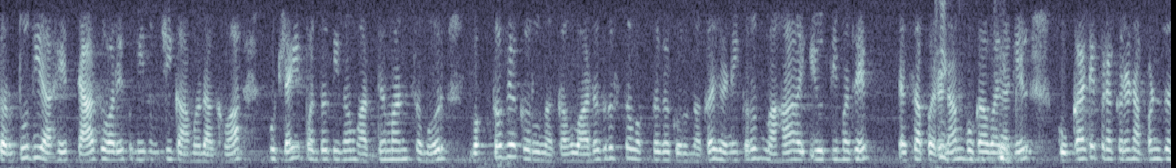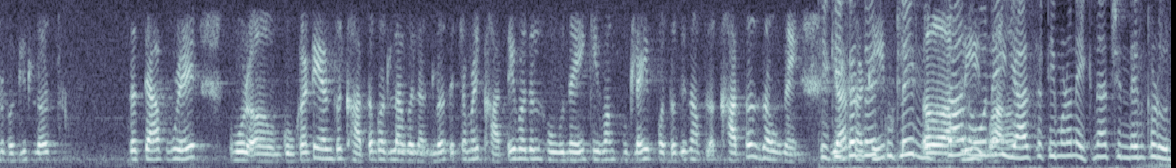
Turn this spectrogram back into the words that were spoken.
तरतुदी आहेत त्याद्वारे तुम्ही तुमची कामं दाखवा. कुठल्याही पद्धतीनं माध्यमांसमोर वक्तव्य करू नका वादग्रस्त वक्तव्य करू नका. जेणेकरून महायुतीमध्ये त्याचा परिणाम भोगावा लागेल. कोकाटे प्रकरण आपण जर बघितलं तर त्यामुळे कोकाटे यांचं खातं बदलावं लागलं. त्याच्यामुळे खाते बदल होऊ नये किंवा कुठल्याही पद्धतीनं आपलं खातं जाऊ नये. यासाठी, कुठलंही नुकसान होऊ नये यासाठी म्हणून एकनाथ शिंदेकडून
